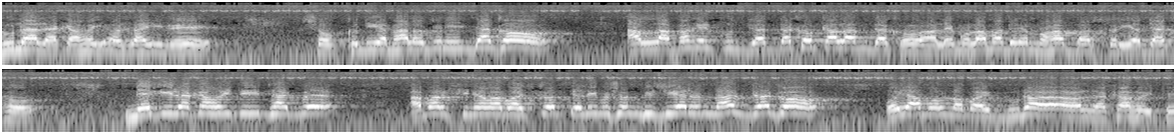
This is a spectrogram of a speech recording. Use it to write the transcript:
গুনা লেখা হইয়া যাইবে। চক্ষু দিয়ে ভালো জিনিস দেখো। আল্লাহ পাকের কুজ্জাত দেখো, কালাম দেখো আলেমুল আমাদের মহাব্বত করিয়া দেখো। নেকি লেখা হইতেই থাকবে। আবার সিনেমা বাস্কর টেলিভিশন ভিসিআর নাচ দেখো। ওই আমল নামায় গুণা লেখা হইতে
